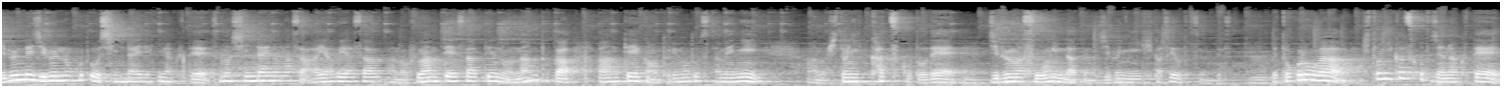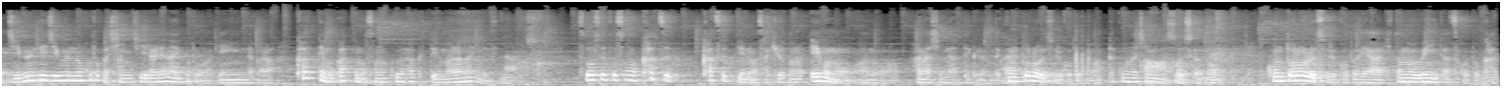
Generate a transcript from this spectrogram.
自分で自分のことを信頼できなくてその信頼のなさあやふやさあの不安定さっていうのをなんとか安定感を取り戻すためにあの人に勝つことで自分はすごいんだっていうのを自分に言い聞かせようとするんですでところが人に勝つことじゃなくて自分で自分のことが信じられないことが原因だから勝っても勝ってもその空白って埋まらないんですそうするとその勝つ勝つっていうのは先ほどのエゴのあの話になってくるので、コントロールすることと全く同じなんですけど、ね、コントロールすることや人の上に立つこと勝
